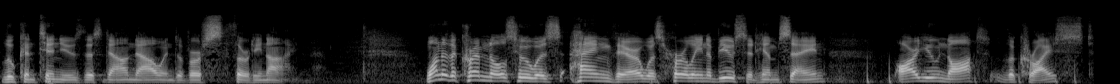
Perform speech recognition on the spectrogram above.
Luke continues this down now into verse 39. One of the criminals who was hanged there was hurling abuse at him, saying, Are you not the Christ?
